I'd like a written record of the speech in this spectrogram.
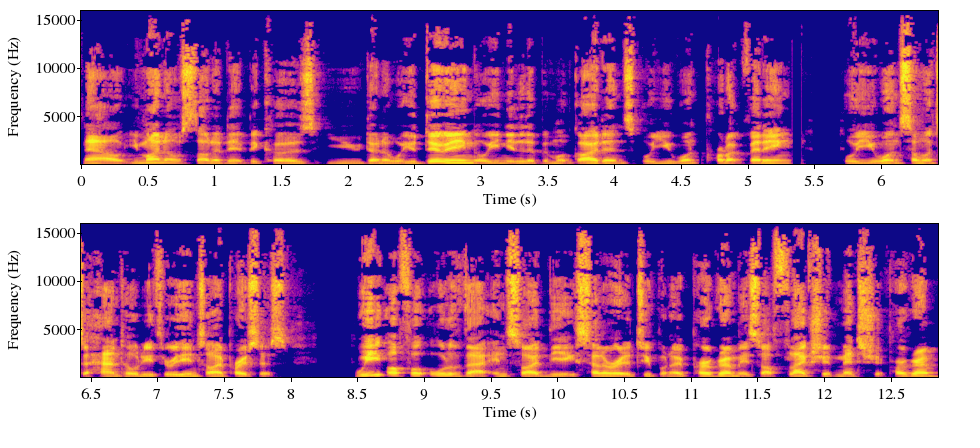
Now, you might not have started it because you don't know what you're doing, or you need a little bit more guidance, or you want product vetting, or you want someone to handhold you through the entire process. We offer all of that inside the Accelerator 2.0 program. It's our flagship mentorship program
